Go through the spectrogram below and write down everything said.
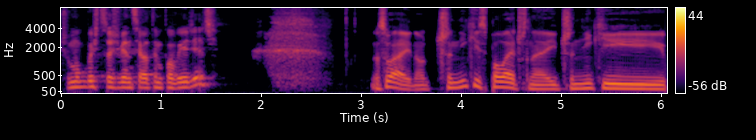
Czy mógłbyś coś więcej o tym powiedzieć? No słuchaj, no, czynniki społeczne i czynniki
